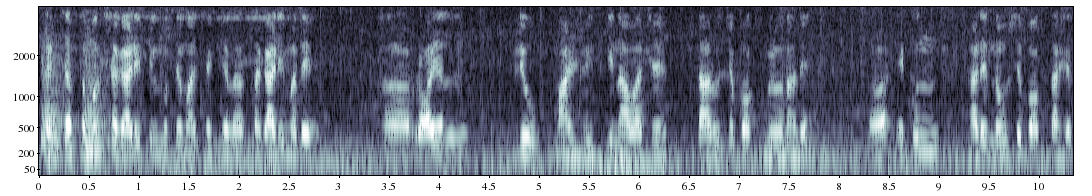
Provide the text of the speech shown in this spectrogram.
त्यांच्या समक्ष गाडीतील मुद्देमाल चेक केला असता गाडीमध्ये रॉयल ब्ल्यू माल्ट विस्की नावाचे दारूचे बॉक्स मिळून आले. एकूण एकूण साडेनऊशे बॉक्स आहेत.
